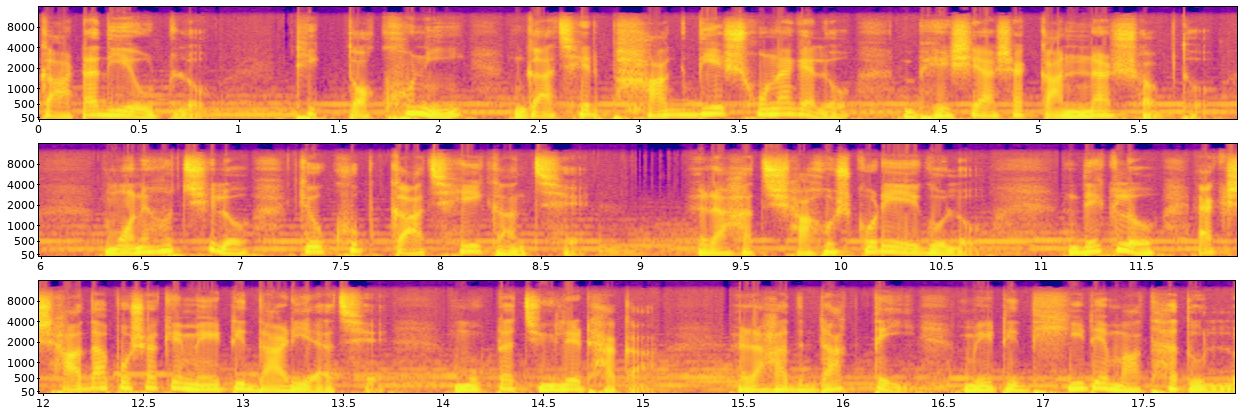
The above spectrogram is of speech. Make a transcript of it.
কাটা দিয়ে উঠল। ঠিক তখনই গাছের ফাঁক দিয়ে শোনা গেল ভেসে আসা কান্নার শব্দ। মনে হচ্ছিল কেউ খুব কাছেই কাঁদছে। রাহাত সাহস করে এগোলো। দেখল এক সাদা পোশাকে মেয়েটি দাঁড়িয়ে আছে, মুখটা চিলে ঢাকা। রাহাত ডাকতেই মেয়েটি ধীরে মাথা তুলল।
